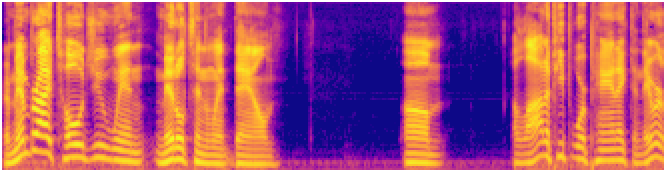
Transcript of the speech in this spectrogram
remember I told you when Middleton went down, um, a lot of people were panicked, and they were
